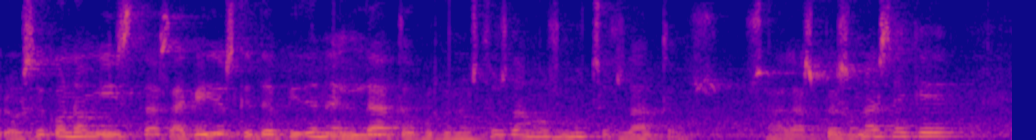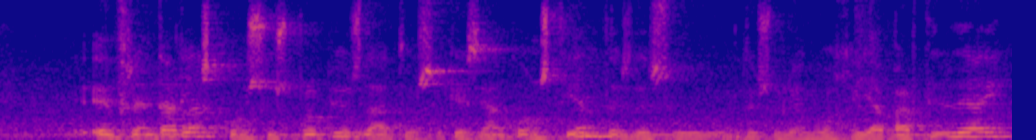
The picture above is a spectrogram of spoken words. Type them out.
los economistas, aquellos que te piden el dato, porque nosotros damos muchos datos. O sea, las personas hay que enfrentarlas con sus propios datos y que sean conscientes de su, de su lenguaje. Y a partir de ahí,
